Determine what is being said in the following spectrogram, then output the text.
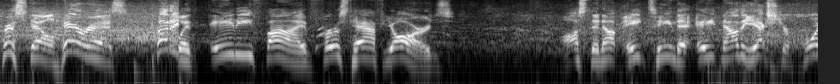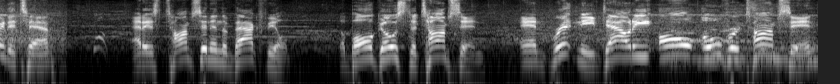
Christelle Harris cutting with 85 first half yards. Austin up 18 to 8. Now the extra point attempt. That is Thompson in the backfield. The ball goes to Thompson and Brittany Dowdy all over Thompson.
